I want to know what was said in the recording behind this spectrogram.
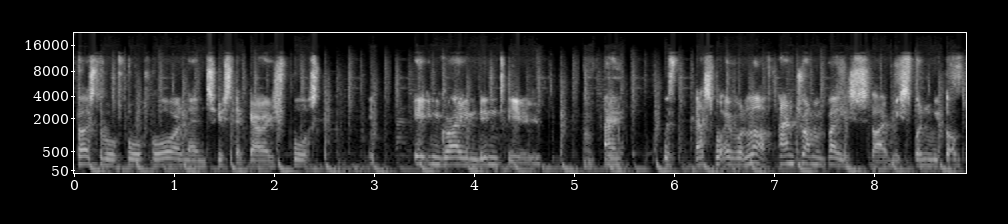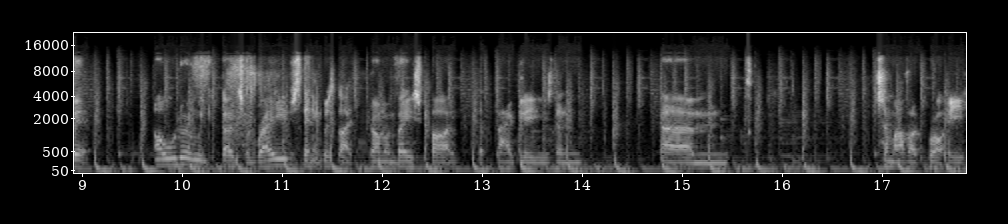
First of all, 4 4, and then two step garage, forced it, it ingrained into you. Okay. And was, that's what everyone loved. And drum and bass, like we, when we got a bit older and we could go to raves, then it was like drum and bass party, the Bagleys and um, some other grotty,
